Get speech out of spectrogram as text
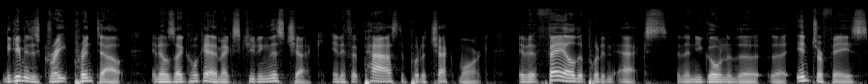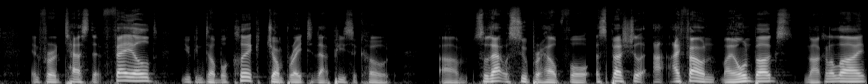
and it gave me this great printout. And it was like, okay, I'm executing this check. And if it passed, it put a check mark. If it failed, it put an X. And then you go into the, the interface. And for a test that failed, you can double click, jump right to that piece of code. Um, so that was super helpful. Especially, I, I found my own bugs. Not gonna lie,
